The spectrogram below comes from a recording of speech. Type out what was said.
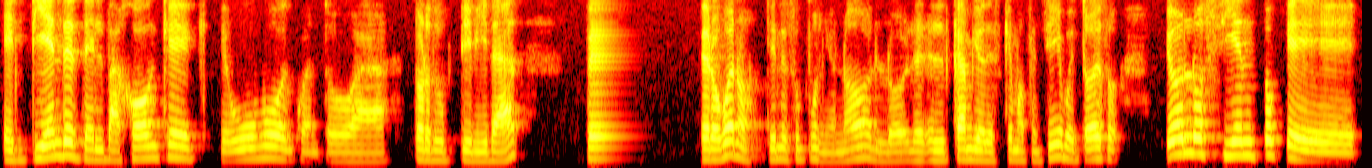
Entiendes del bajón que, que hubo en cuanto a productividad, pero, bueno, tiene su puño, ¿no? Lo, el cambio de esquema ofensivo y todo eso. Yo lo siento que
